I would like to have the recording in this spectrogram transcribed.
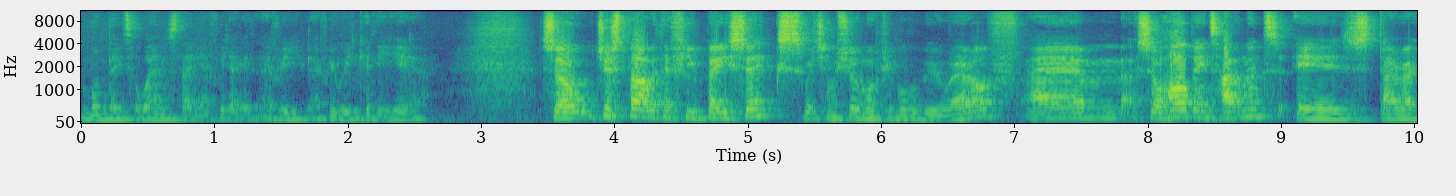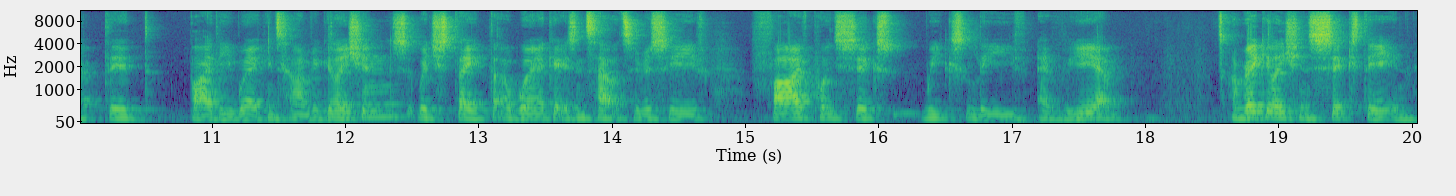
Monday to Wednesday every day, every every week of the year. So, just start with a few basics, which I'm sure most people will be aware of. Um, so, holiday entitlement is directed by the working time regulations, which state that a worker is entitled to receive 5.6 weeks leave every year. And Regulation 16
